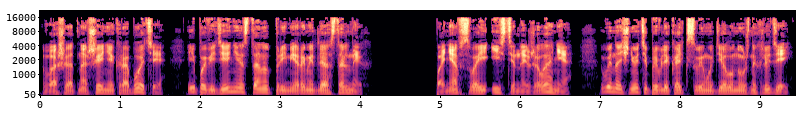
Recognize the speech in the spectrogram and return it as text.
Ваши отношения к работе и поведение станут примерами для остальных. Поняв свои истинные желания, вы начнете привлекать к своему делу нужных людей.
